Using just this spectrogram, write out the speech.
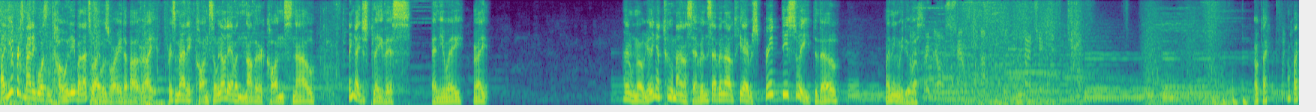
I knew Prismatic wasn't holy, but that's what I was worried about, right? Prismatic cons. So we know they have another cons now. I think I just play this anyway, right? I don't know. Getting a 2 mana 7-7 out here is pretty sweet, though. I think we do this. Open yourself up to magic. Okay. Okay.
